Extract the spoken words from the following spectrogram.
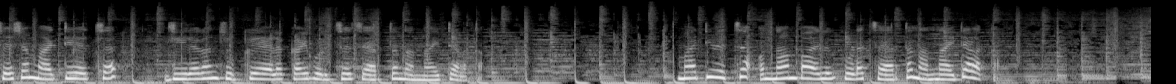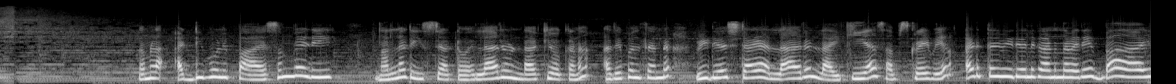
ശേഷം മാറ്റി വെച്ച ജീരകം ചുക്ക് ഏലക്കായ് പൊടിച്ച് ചേർത്ത് നന്നായിട്ട് ഇളക്കാം. മാറ്റി വെച്ച ഒന്നാം പാലും കൂടെ ചേർത്ത് നന്നായിട്ട് ഇളക്കാം. നമ്മൾ അടിപൊളി പായസം റെഡി നല്ല ടേസ്റ്റ് ആട്ടോ. എല്ലാവരും ഉണ്ടാക്കി വെക്കണം അതേപോലെ തന്നെ വീഡിയോ ഇഷ്ടമായ എല്ലാവരും ലൈക്ക് ചെയ്യുക സബ്സ്ക്രൈബ് ചെയ്യുക. അടുത്ത വീഡിയോയിൽ കാണുന്നവരെ ബായ്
